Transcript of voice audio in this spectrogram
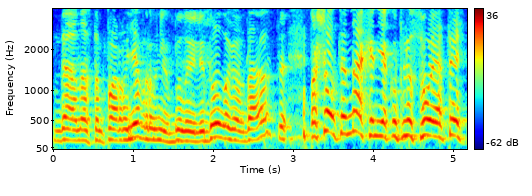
Да, у нас там пару евро у них было или долларов, да. Пошел ты нахрен, я куплю свой отель.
